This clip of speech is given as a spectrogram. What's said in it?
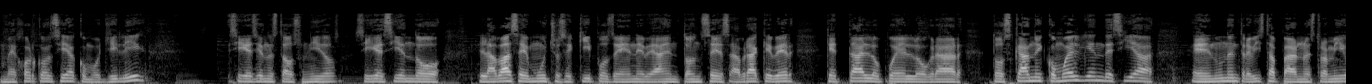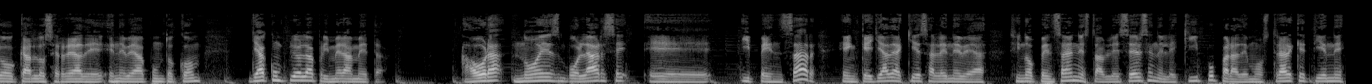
mejor conocida como G-League, sigue siendo Estados Unidos, sigue siendo la base de muchos equipos de NBA, entonces habrá que ver qué tal lo puede lograr Toscano. Y como él bien decía en una entrevista para nuestro amigo Carlos Herrera de NBA.com, ya cumplió la primera meta. Ahora no es volarse eh, y pensar en que ya de aquí es a la NBA, sino pensar en establecerse en el equipo para demostrar que tiene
